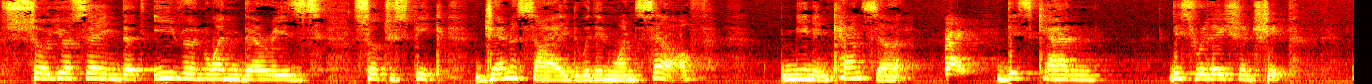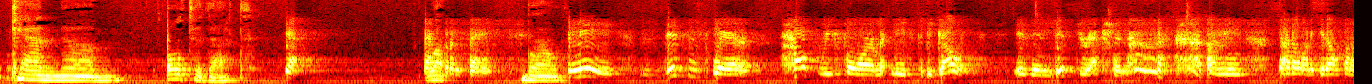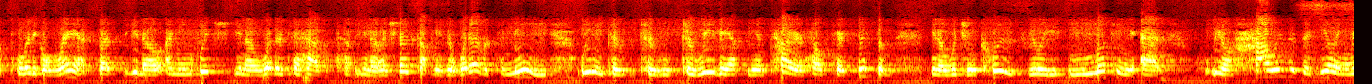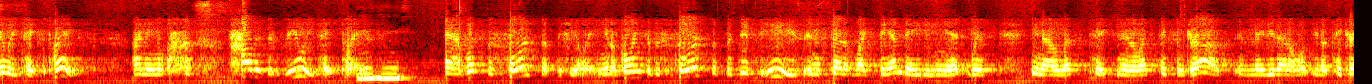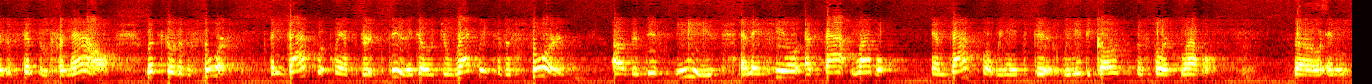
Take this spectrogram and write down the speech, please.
So you're saying that even when there is, so to speak, genocide within oneself, meaning cancer, Right. this can, this relationship can um, alter that. Yes. That's Wow. what I'm saying. Wow. To me, this is where health reform needs to be going, is in this direction. I mean, I don't want to get off on a political rant, but, you know, I mean, which, you know, whether to have, you know, insurance companies or whatever, to me, we need to, to, to revamp the entire healthcare system, you know, which includes really looking at, you know, how is it that healing really takes place? I mean, how does it really take place? Mm-hmm. And what's the source of the healing? You know, going to the source of the disease instead of like band-aiding it with, know, let's take, you know, let's take some drugs and maybe that'll, you know, take care of the symptom for now. Let's go to the source. And that's what plant spirits do. They go directly to the source of the disease and they heal at that level. And that's what we need to do. We need to go to the source level. So, and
